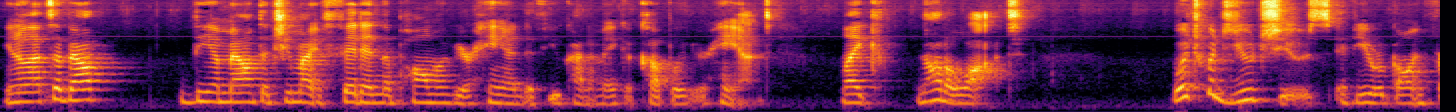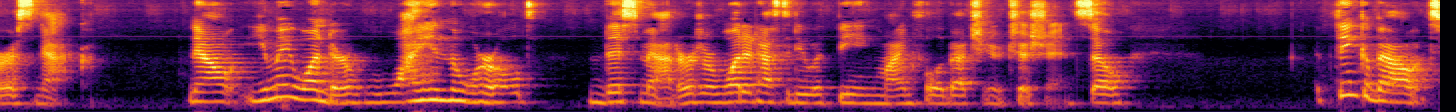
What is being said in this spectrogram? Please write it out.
You know, that's about the amount that you might fit in the palm of your hand if you kind of make a cup with your hand. Like, not a lot. Which would you choose if you were going for a snack? Now, you may wonder why in the world this matters or what it has to do with being mindful about your nutrition. So, think about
